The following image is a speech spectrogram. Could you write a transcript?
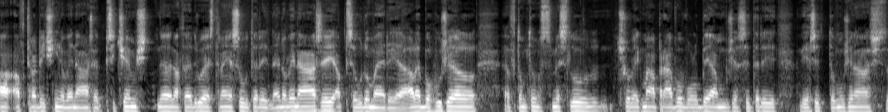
a, a v tradiční novináře. Přičemž na té druhé straně jsou tedy nenovináři a pseudomédia, ale bohužel v tomto smyslu člověk má právo volby a může si tedy věřit tomu, že náš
